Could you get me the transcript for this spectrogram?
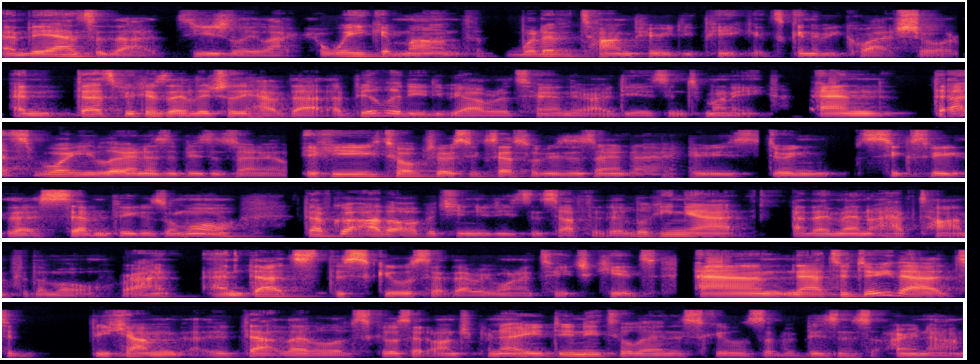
And the answer to that is usually like a week, a month, whatever time period you pick, it's going to be quite short. And that's because they literally have that ability to be able to turn their ideas into money. And that's what you learn as a business owner. If you talk to a successful business owner who's doing six figures, uh, seven figures or more, they've got other opportunities and stuff that they're looking at, and they may not have time for them all, right? And that's the skill set that we want to teach kids. And now to do that, to become that level of skill set entrepreneur, you do need to learn the skills of a business owner.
